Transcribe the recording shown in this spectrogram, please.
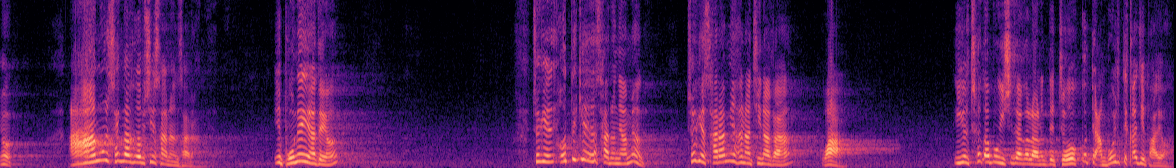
어, 아무 생각 없이 사는 사람. 이 보내야 돼요. 저게 어떻게 사느냐면, 저게 사람이 하나 지나가, 와. 이걸 쳐다보기 시작을 하는데 저 끝에 안 보일 때까지 봐요.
